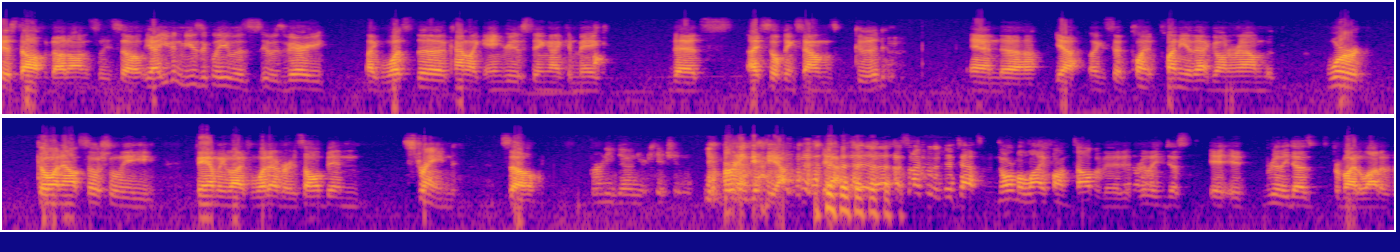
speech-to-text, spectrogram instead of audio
pissed off about, honestly. So yeah, even musically, it was it was very like, what's the kind of like angriest thing I can make that's I still think sounds good, and uh, yeah, like I said, plenty plenty of that going around with work, going out socially, family life, whatever. It's all been strained. So burning down your kitchen. Yeah, burning down. Yeah, yeah. Uh, aside from the mishaps of normal life on top of it, it really just it, it really does provide a lot of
